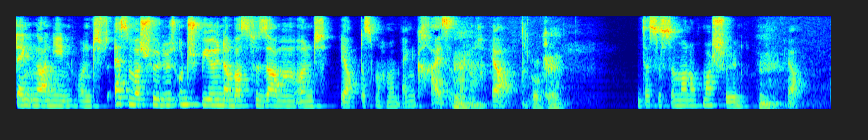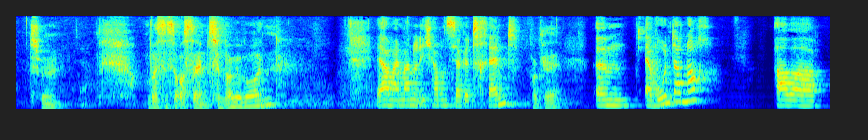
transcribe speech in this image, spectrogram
denken an ihn und essen was Schönes und spielen dann was zusammen und ja, das machen wir im engen Kreis immer hm. noch. Ja. Okay. Das ist immer noch mal schön. Hm. Ja. Schön. Und was ist aus seinem Zimmer geworden? Ja, mein Mann und ich haben uns ja getrennt. Okay. Ähm, er wohnt dann noch, aber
